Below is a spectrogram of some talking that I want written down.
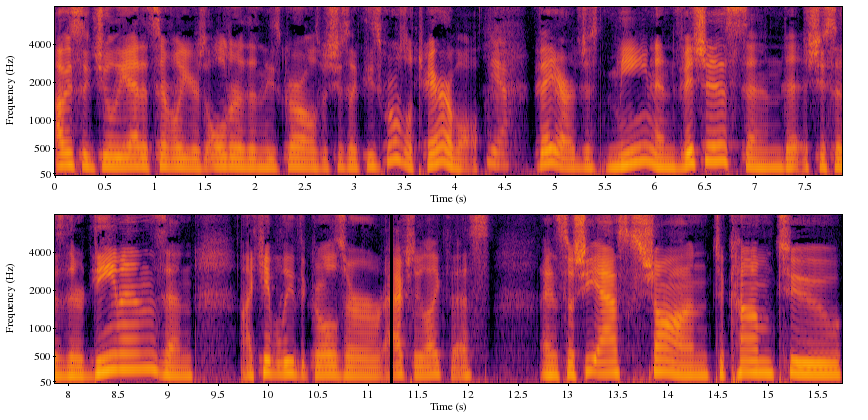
obviously Juliet is several years older than these girls, but she's like, these girls are terrible Yeah. they are just mean and vicious and uh, she says they're demons and i can't believe the girls are actually like this and so she asks sean to come to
